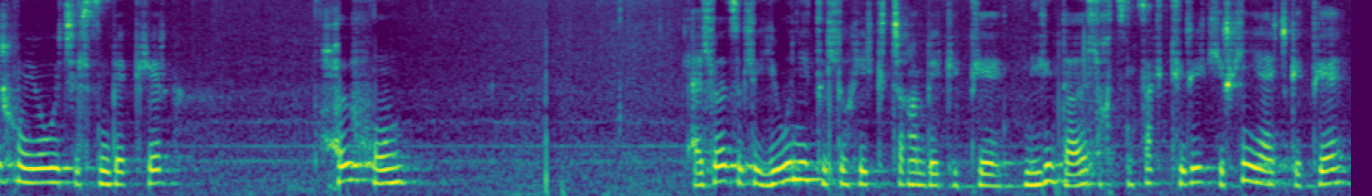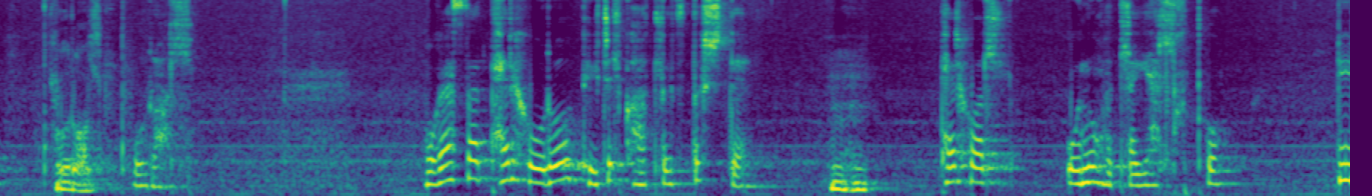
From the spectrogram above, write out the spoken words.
тэр хүн юу гэж хэлсэн бэ гэхээр хоёр хүн альва зүйлийг юуны төлөө хийх гэж байгаа юм бэ гэдгээ нэгэнт ойлгоцсон цаг тэрийг хэрхэн яаж гэдгээ Өөр болно. өөр ол. Угаасаа тарих өөрөө тэгжил кодлогддог штэ. Тарих бол үнэн худлаа ялахдаггүй. Би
